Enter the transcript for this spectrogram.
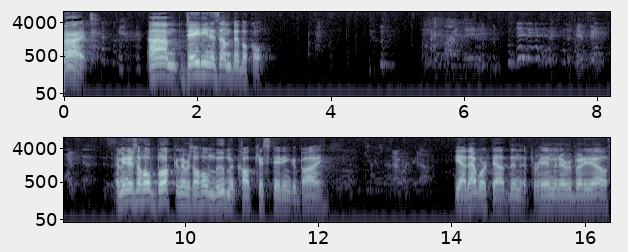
All right. Um, dating is unbiblical. I mean, there's a whole book and there was a whole movement called Kiss Dating Goodbye. Yeah, that worked out, didn't it, for him and everybody else?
